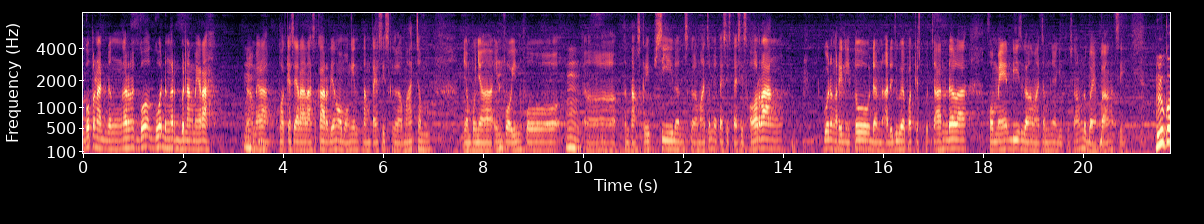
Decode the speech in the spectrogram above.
gue pernah denger gue gue denger benang merah benang merah podcast era Raskar dia ngomongin tentang tesis segala macem yang punya info-info Hmm. eh, tentang skripsi dan segala macam ya tesis-tesis orang gue dengerin itu dan ada juga podcast bercanda lah komedi segala macamnya gitu sekarang udah banyak banget sih Dulu gue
